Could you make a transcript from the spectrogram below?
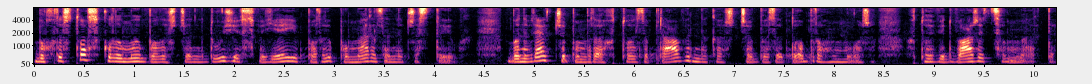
Бо Христос, коли ми були ще недужі, своєї пори помер за нечестивих, бо навряд чи помре хто за праведника, ще бо за доброго може, хто відважиться вмерти.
